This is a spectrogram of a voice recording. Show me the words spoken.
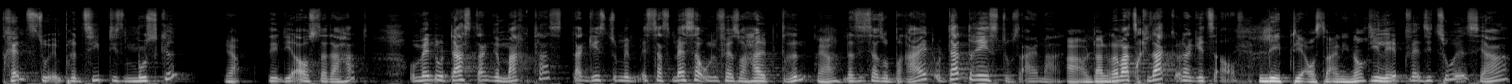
trennst du im Prinzip diesen Muskel, Ja. den die Auster da hat. Und wenn du das dann gemacht hast, dann gehst du mit, ist das Messer ungefähr so halb drin. Ja. Und das ist ja so breit und dann drehst du es einmal. Ah, und Und dann dann macht es knack und dann geht es auf. lebt die Auster eigentlich noch. Die lebt, wenn sie zu ist, ja.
